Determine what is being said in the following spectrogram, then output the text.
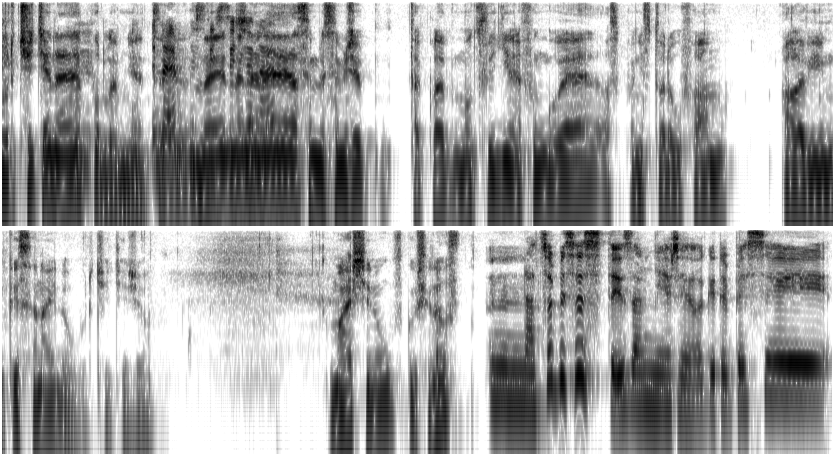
Určitě ne, podle mě. ne, ne, si, ne, ne, ne, já si myslím, že takhle moc lidí nefunguje, aspoň to doufám, ale výjimky se najdou určitě, že jo. Máš jinou zkušenost? Na co by se ty zaměřil, kdyby si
